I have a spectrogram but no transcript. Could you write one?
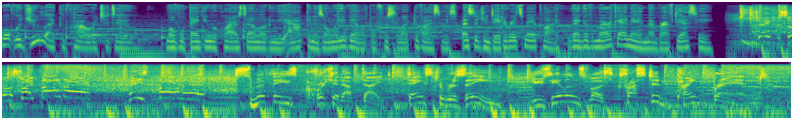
What would you like the power to do? Mobile banking requires downloading the app and is only available for select devices. Message and data rates may apply. Bank of America and a member FDIC. James on straight bowled it! He's bowled it! Smithy's cricket update. Thanks to Resene, New Zealand's most trusted paint brand.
